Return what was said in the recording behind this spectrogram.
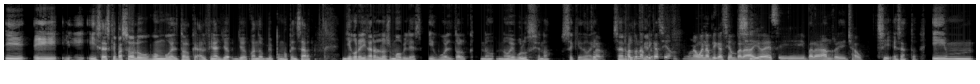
Y, y, y, y, ¿sabes qué pasó luego con Google Talk? Al final yo, yo cuando me pongo a pensar, llegó, llegaron los móviles y Google Talk no, no evolucionó, se quedó ahí. Claro. Falta una aplicación, una buena aplicación para sí. iOS y para Android y chau. Sí, exacto. Y, mm,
